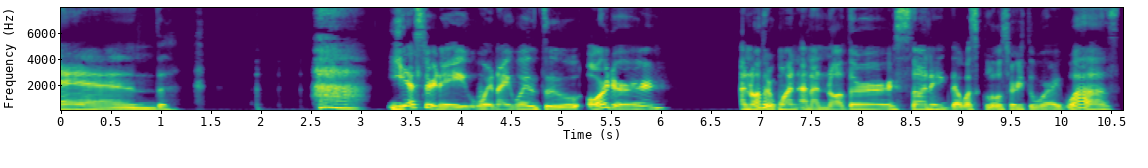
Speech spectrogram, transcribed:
And yesterday, when I went to order, another one and another Sonic that was closer to where I was,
